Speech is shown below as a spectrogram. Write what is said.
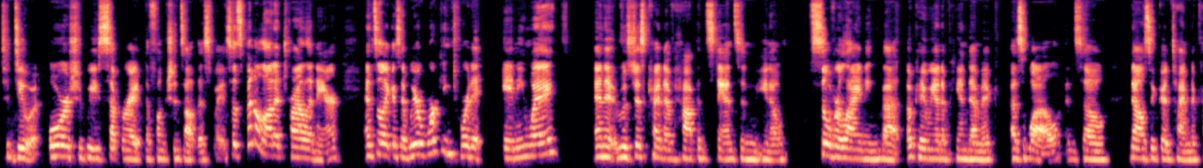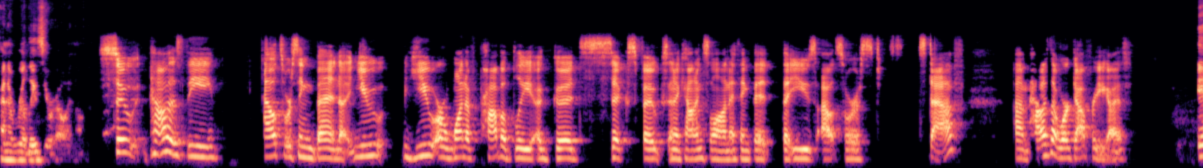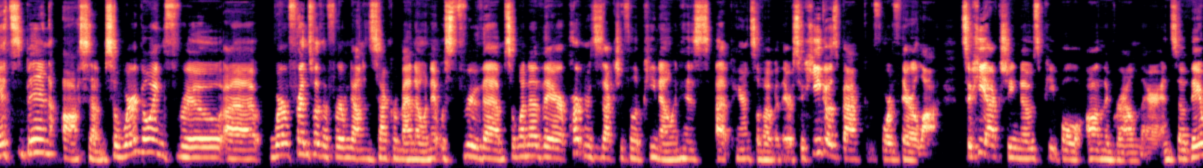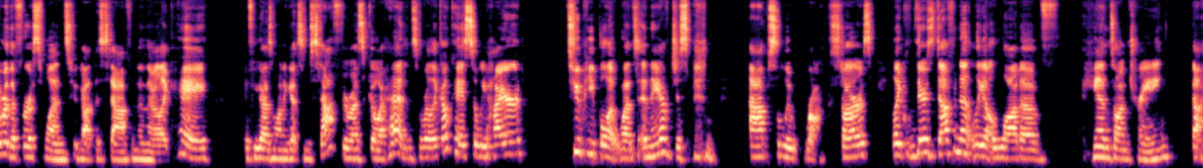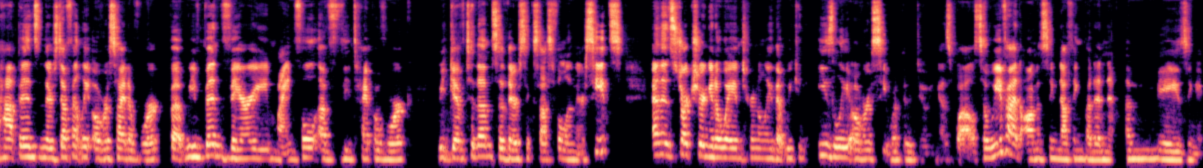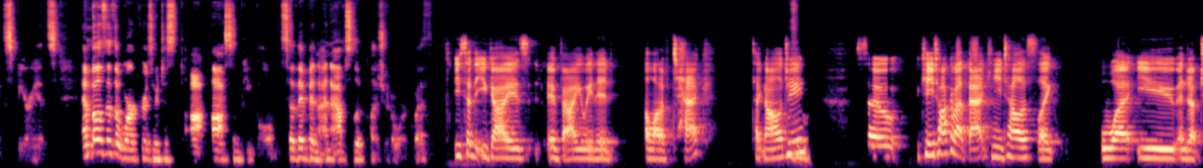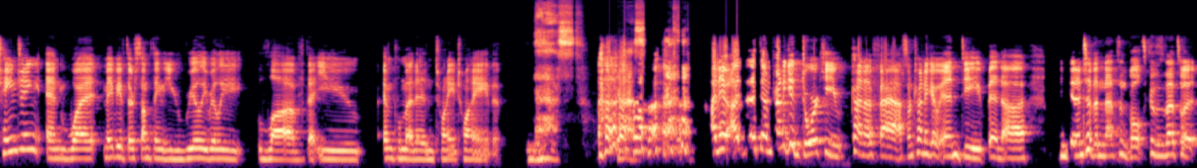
to do it? Or should we separate the functions out this way? So it's been a lot of trial and error. And so, like I said, we were working toward it anyway. And it was just kind of happenstance and, you know, silver lining that, okay, we had a pandemic as well. And so now is a good time to kind of really zero in on it. So, how has the outsourcing been? You you are one of probably a good six folks in accounting salon. I think that that use outsourced staff. Um, how has that worked out for you guys? It's been awesome. So we're going through. Uh, we're friends with a firm down in Sacramento, and it was through them. So one of their partners is actually Filipino, and his uh, parents live over there. So he goes back and forth there a lot. So he actually knows people on the ground there, and so they were the first ones who got the staff. And then they're like, "Hey, if you guys want to get some staff through us, go ahead. And so we're like, okay. So we hired two people at once and they have just been absolute rock stars. Like there's definitely a lot of hands-on training that happens and there's definitely oversight of work, but we've been very mindful of the type of work we give to them so they're successful in their seats and then structuring it away internally that we can easily oversee what they're doing as well. So we've had honestly nothing but an amazing experience and both of the workers are just awesome people. So they've been an absolute pleasure to work with. You said that you guys evaluated a lot of tech, technology. Mm-hmm. So can you talk about that? Can you tell us like what you ended up changing and what maybe if there's something that you really, really love that you implemented in 2020 that Yes. Yes. I know I, am trying to get dorky kind of fast. I'm trying to go in deep and uh get into the nuts and bolts because that's what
